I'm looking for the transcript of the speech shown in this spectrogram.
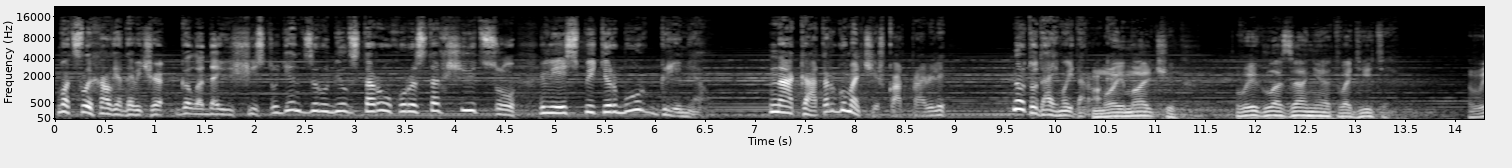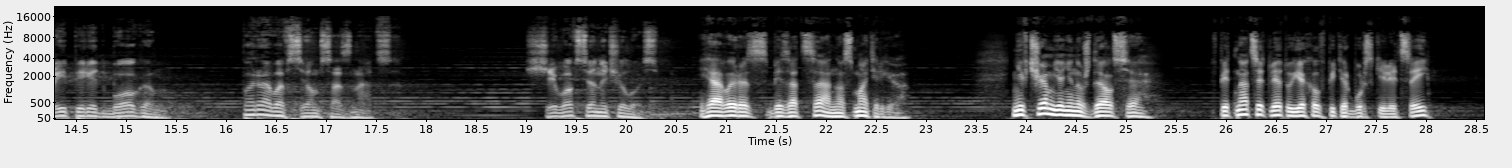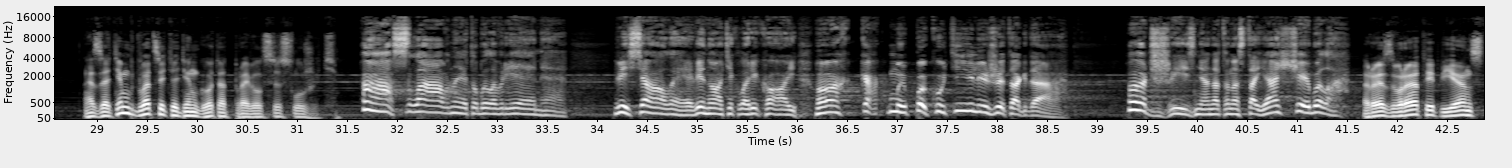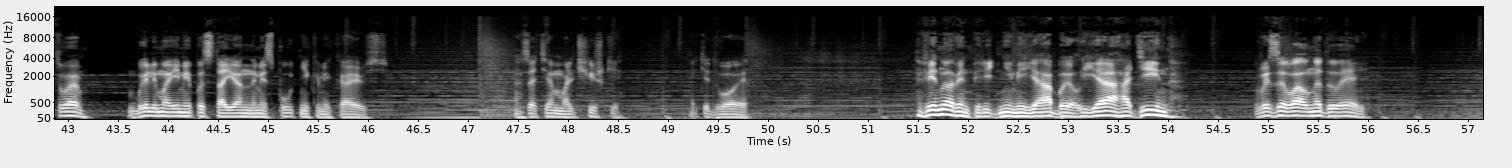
Вот слыхал я давеча, голодающий студент зарубил старуху-ростовщицу. Весь Петербург гремел. На каторгу мальчишку отправили. Ну, туда ему и дорога. Мой мальчик, вы глаза не отводите. Вы перед Богом. Пора во всем сознаться. С чего все началось? Я вырос без отца, но с матерью. Ни в чем я не нуждался. В 15 лет уехал в Петербургский лицей, а затем в 21 год отправился служить. А, славное это было время! Веселое, вино текло рекой. Ох, как мы покутили же тогда! Вот жизнь, она-то настоящая была. Разврат и пьянство были моими постоянными спутниками, каюсь. А затем мальчишки, эти двое. Виновен перед ними я был, я один. Вызывал на дуэль.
